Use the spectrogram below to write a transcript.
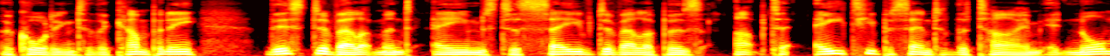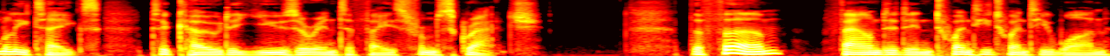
According to the company, this development aims to save developers up to 80% of the time it normally takes to code a user interface from scratch. The firm, founded in 2021,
